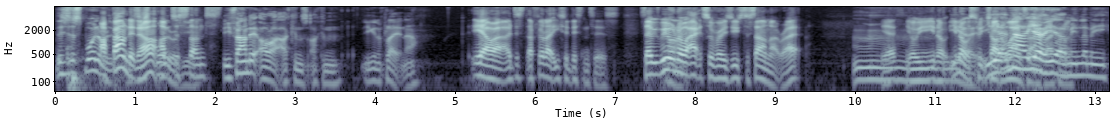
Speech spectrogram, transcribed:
this is a spoiler. I re- found it now. I'm just-. I'm just- You found it. All right, I can I can. You're gonna play it now. Yeah, all right. I just I feel like you should listen to this. So we all know what Axl Rose used to sound like, right? Yeah, you, you know you know what Sweet Child yeah, of Mine no, sounds yeah, like. yeah. I mean, let me.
